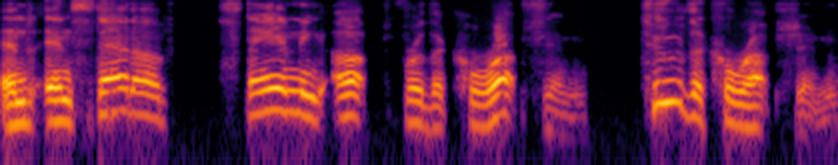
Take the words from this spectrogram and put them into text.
And instead of standing up for the corruption, to the corruption,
